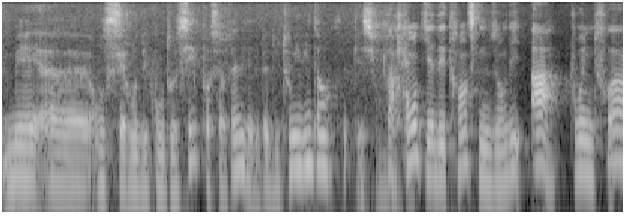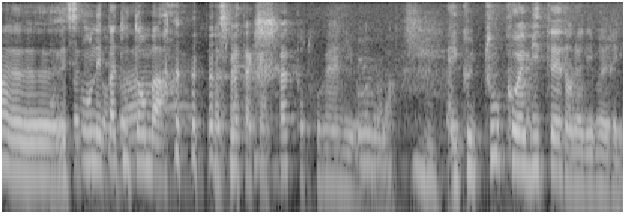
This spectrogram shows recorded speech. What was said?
Mais euh, on s'est rendu compte aussi que pour certaines, ce n'était pas du tout évident, cette question. Par contre, il y a des trans qui nous ont dit Ah, pour une fois, euh, on n'est pas, tout, en bas. on se mettre à quatre pattes pour trouver un livre. Mm. Voilà. Et que tout cohabitait dans la librairie.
